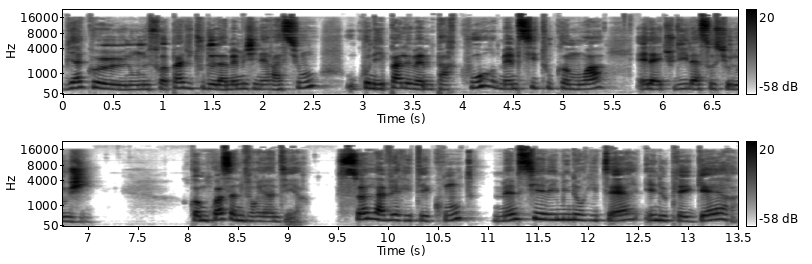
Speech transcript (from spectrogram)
bien que l'on ne soit pas du tout de la même génération ou qu'on n'ait pas le même parcours, même si tout comme moi, elle a étudié la sociologie. Comme quoi ça ne veut rien dire. Seule la vérité compte, même si elle est minoritaire et ne plaît guère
